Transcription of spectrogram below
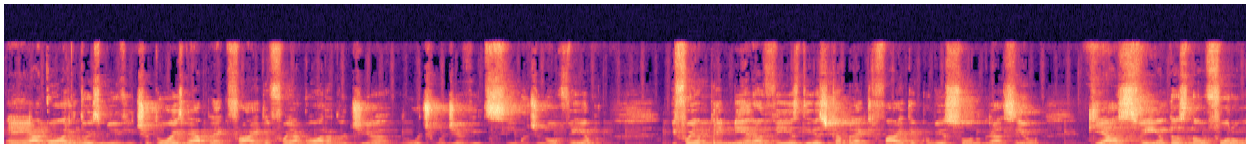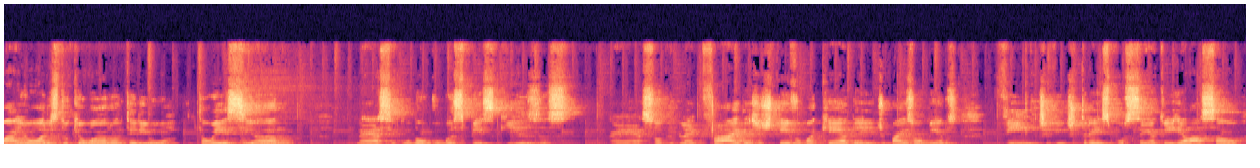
é, agora em 2022, né, a Black Friday foi agora no dia, no último dia 25 de novembro, e foi a primeira vez desde que a Black Friday começou no Brasil que as vendas não foram maiores do que o ano anterior. Então esse ano, né, segundo algumas pesquisas é, sobre Black Friday, a gente teve uma queda aí de mais ou menos 20, 23% em relação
